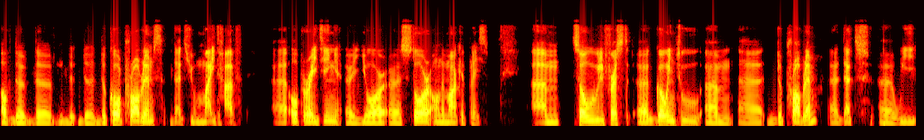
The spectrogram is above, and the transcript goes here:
of the, the, the, the, core problems that you might have uh, operating uh, your uh, store on the marketplace. Um, so we will first uh, go into um, uh, the problem uh, that we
